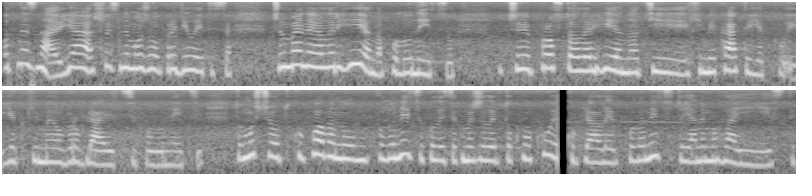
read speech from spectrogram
От не знаю, я щось не можу оприділитися. Чи в мене алергія на полуницю, чи просто алергія на ті хімікати, якими обробляють ці полуниці. Тому що от куповану полуницю, колись як ми жили в Токмаку і купляли полуницю, то я не могла її їсти.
